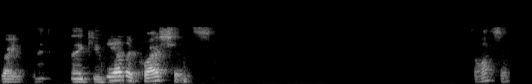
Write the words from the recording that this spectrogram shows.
Right. Thank you. Any other questions? Awesome.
